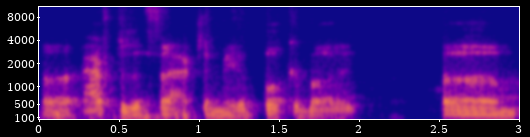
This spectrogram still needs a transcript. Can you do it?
uh, after the fact and made a book about it. Um,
